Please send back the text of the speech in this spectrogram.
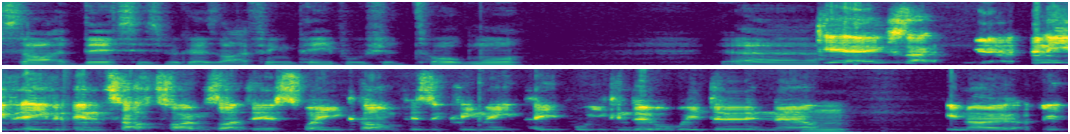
started this is because like, I think people should talk more. Uh, Yeah, exactly. Yeah, And even, even in tough times like this, where you can't physically meet people, you can do what we're doing now. Mm. You know, it,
